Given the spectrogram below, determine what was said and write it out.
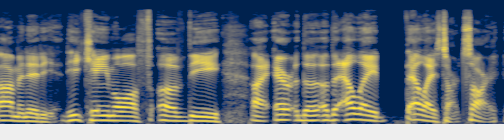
I'm an idiot. He came off of the uh, air, the of the L.A. LA start, sorry.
